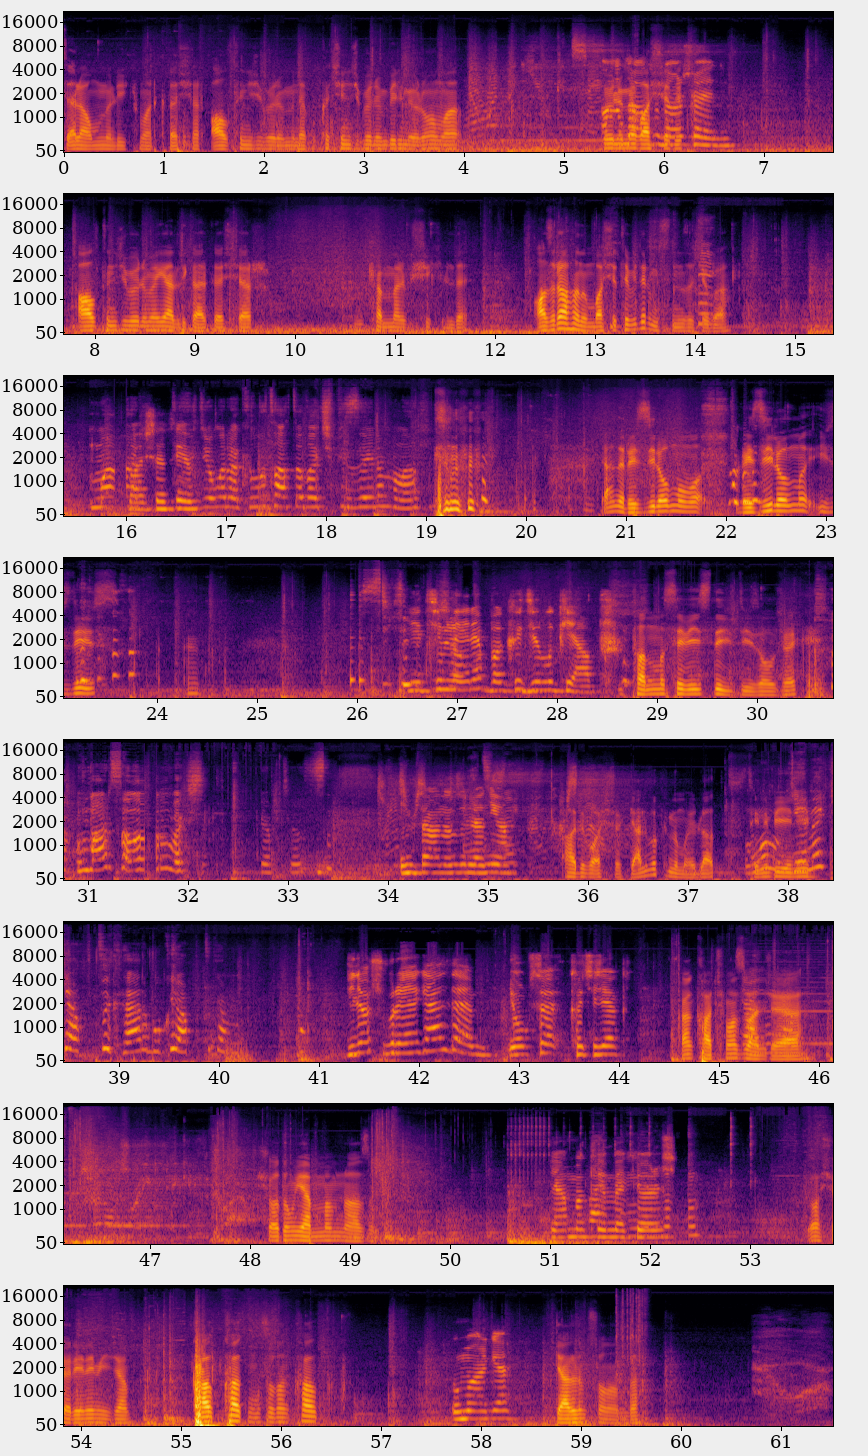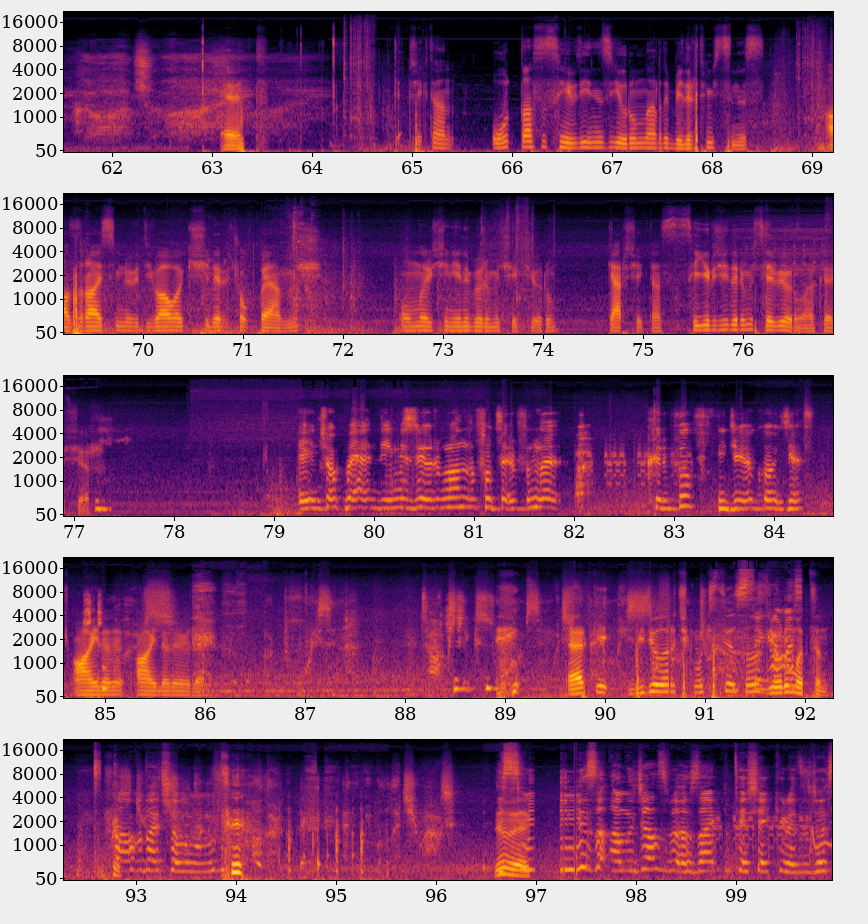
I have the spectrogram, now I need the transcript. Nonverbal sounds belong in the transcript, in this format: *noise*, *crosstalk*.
Selamünaleyküm arkadaşlar. 6. bölümüne bu kaçıncı bölüm bilmiyorum ama bölüme başladık. söyledin. 6. bölüme geldik arkadaşlar. Mükemmel bir şekilde. Azra Hanım başlatabilir misiniz acaba? Başlatayım. videoları akıllı tahtada açıp izleyelim mi lan? *laughs* Yani rezil olmama rezil olma %100. Yetimlere bakıcılık yap. Tanıma seviyesi de %100 olacak. *laughs* Umar sana mı bakış yapacağız? İmtihan hazırlanıyor. Hadi başla. Gel bakalım evlat. Seni Oğlum, bir yeneyim. Yemek yaptık, her boku yaptık ama. Diloş buraya geldim. Yoksa kaçacak. Ben kaçmaz Geldim bence ya. Şu adamı yenmem lazım. Yan bakayım bekliyoruz. Boşver yenemeyeceğim. Kalk masadan kalk. Umar gel. Geldim son anda. Evet. Gerçekten Outlast'ı sevdiğinizi yorumlarda belirtmişsiniz. Azra isimli ve Divava kişileri çok beğenmiş. Onlar için yeni bölümü çekiyorum. Gerçekten seyircilerimi seviyorum arkadaşlar. En çok beğendiğimiz yorumun fotoğrafını kırpıp videoya koyacağız. Aynen aynen öyle. Eğer ki videolara çıkmak istiyorsanız yorum atın. Kahve da açalım onu. *laughs* Değil mi? İsminizi anacağız ve özellikle teşekkür edeceğiz.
